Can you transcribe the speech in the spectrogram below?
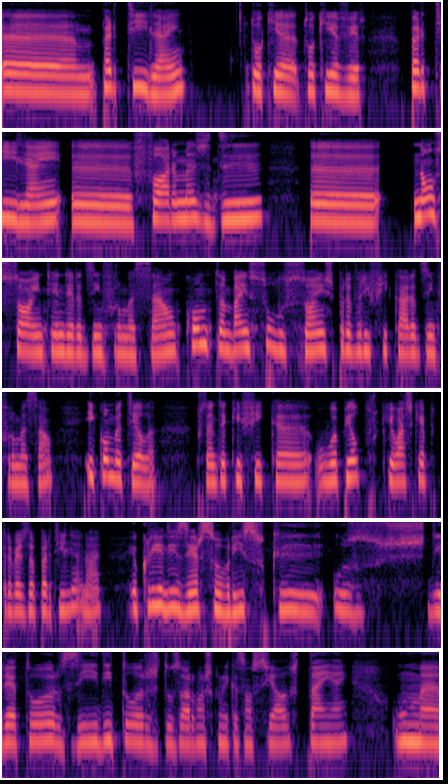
uh, partilhem, estou aqui, a, estou aqui a ver, partilhem uh, formas de não só entender a desinformação, como também soluções para verificar a desinformação e combatê-la. Portanto, aqui fica o apelo, porque eu acho que é através da partilha, não é? Eu queria dizer sobre isso que os diretores e editores dos órgãos de comunicação social têm uma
